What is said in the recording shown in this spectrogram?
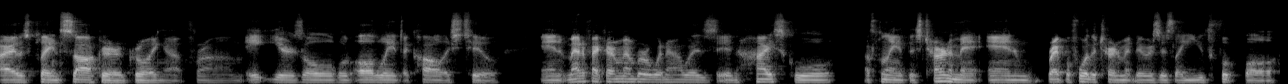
I was playing soccer growing up from eight years old all the way into college too. And matter of fact, I remember when I was in high school, I was playing at this tournament, and right before the tournament, there was this like youth football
